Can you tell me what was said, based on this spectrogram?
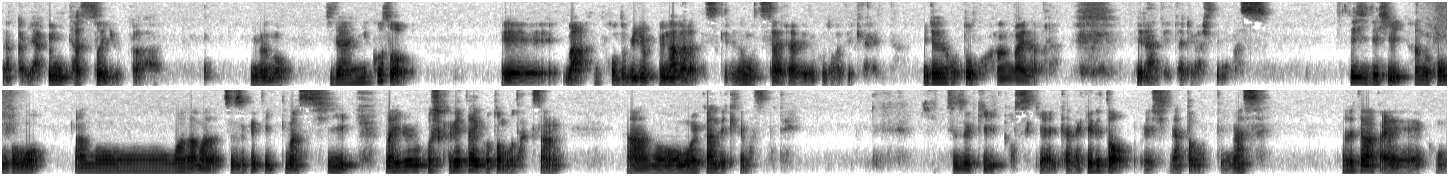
なんか役に立つというか、今の時代にこそ、えー、まあ、本当微力ながらですけれども、伝えられることができたらいいな、みたいなことを考えながら選んでいたりはしています。ぜひぜひ、あの、今後も、あの、まだまだ続けていきますし、まあ、いろいろこう仕掛けたいこともたくさん、あの、思い浮かんできてますので、引き続きお付き合いいただけると嬉しいなと思っています。それでは、えー、今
